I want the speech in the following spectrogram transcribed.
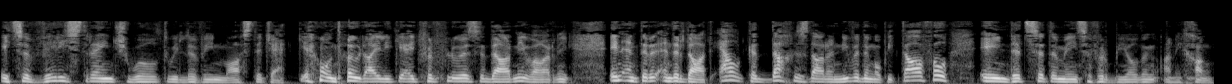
It's a very strange world we live in, Master Jack. Jy onthou daai liedjie uit vervloos dit daar nie waar nie. En inter, inderdaad, elke dag is daar 'n nuwe ding op die tafel en dit sit 'n mens se verbeelding aan die gang.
